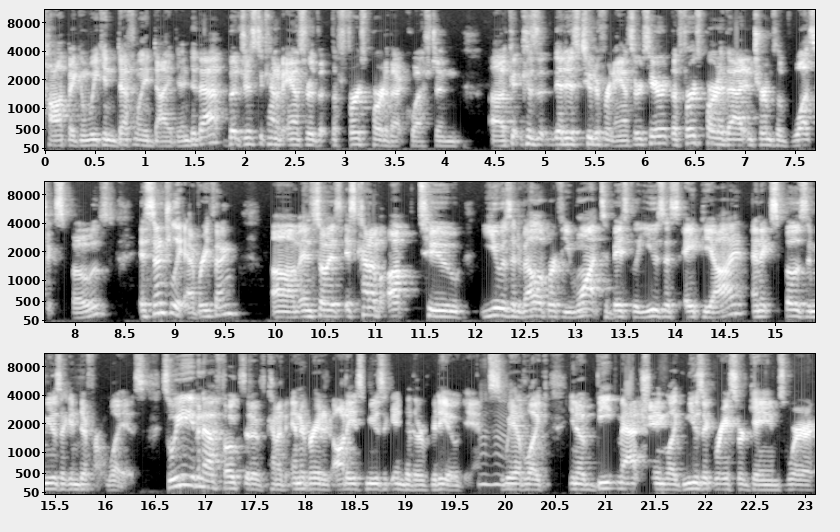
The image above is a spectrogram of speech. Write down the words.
topic, and we can definitely dive into that. But just to kind of answer the, the first part of that question, because uh, that is two different answers here. The first part of that, in terms of what's exposed, essentially everything. Um, and so it's, it's kind of up to you as a developer if you want to basically use this API and expose the music in different ways. So we even have folks that have kind of integrated Audius music into their video games. Mm-hmm. We have like, you know, beat matching like music racer games where,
